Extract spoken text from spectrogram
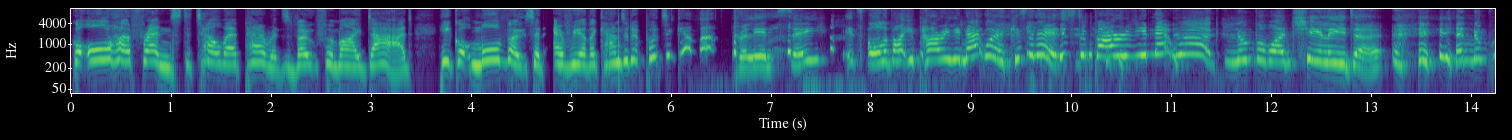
got all her friends to tell their parents, vote for my dad. He got more votes than every other candidate put together. Brilliant. See, it's all about your power of your network, isn't it? It's the power of your network. number one cheerleader. yeah, number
